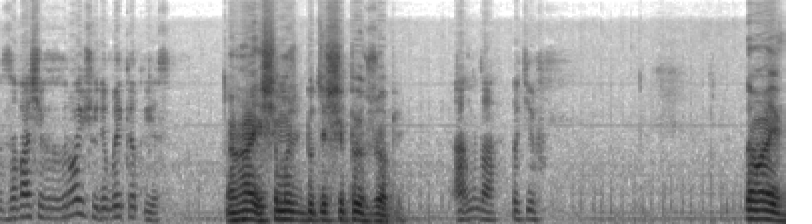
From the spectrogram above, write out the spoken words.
За ваші гроші любий каприз. Ага, і ще можуть бути щепи в жопі. А, ну да, хотів. Давай,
